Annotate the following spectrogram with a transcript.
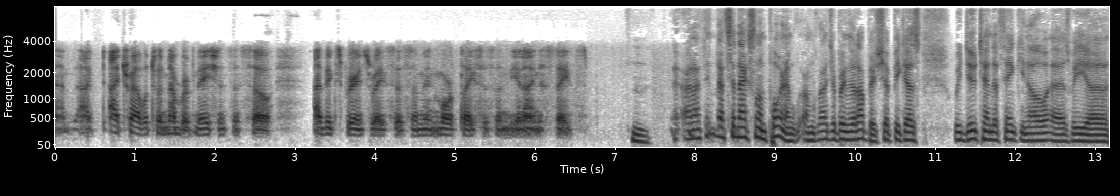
Um, I I travel to a number of nations, and so I've experienced racism in more places than the United States. Hmm. And I think that's an excellent point. I'm, I'm glad you bring that up, Bishop, because we do tend to think, you know, as we uh,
